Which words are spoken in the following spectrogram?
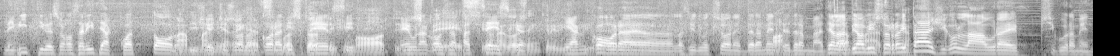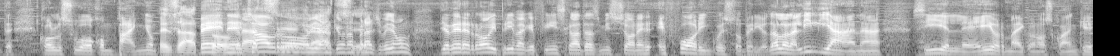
le vittime sono salite a 14 Mamma e mia, ci sono ragazzi, ancora 14 dispersi. morti, è una cosa è una pazzesca cosa e ancora eh, la situazione è veramente Ma- drammatica. Allora, abbiamo visto Roy drammatica. Paci con Laura e sicuramente col suo compagno. Esatto, Bene, grazie, ciao Roy, grazie. anche un abbraccio. Vediamo di avere Roy prima che finisca la trasmissione, è fuori in questo periodo. Allora, Liliana, sì, è lei, ormai conosco anche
